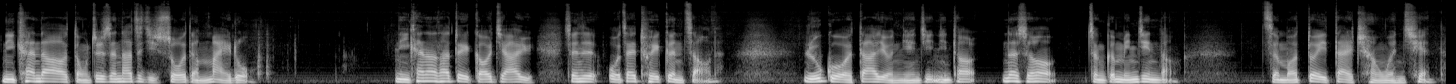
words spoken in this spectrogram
你看到董志生他自己说的脉络，你看到他对高嘉宇，甚至我在推更早的，如果大家有年纪，你到那时候整个民进党怎么对待陈文茜的，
